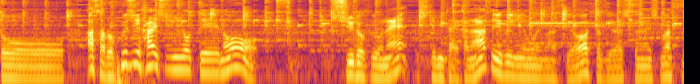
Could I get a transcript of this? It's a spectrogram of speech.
と、朝6時配信予定の収録をね、してみたいかなというふうに思いますよ。一つよろしくお願いします。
